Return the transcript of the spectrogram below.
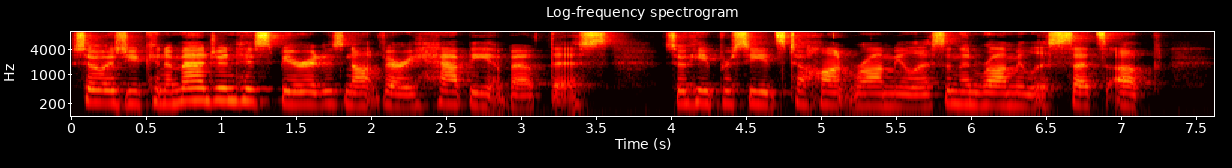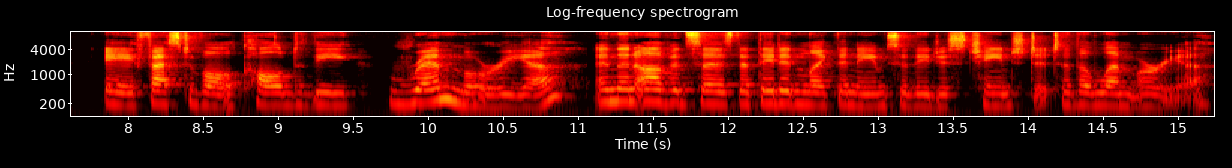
So, as you can imagine, his spirit is not very happy about this. So, he proceeds to haunt Romulus, and then Romulus sets up a festival called the Remuria, and then Ovid says that they didn't like the name, so they just changed it to the Lemuria.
